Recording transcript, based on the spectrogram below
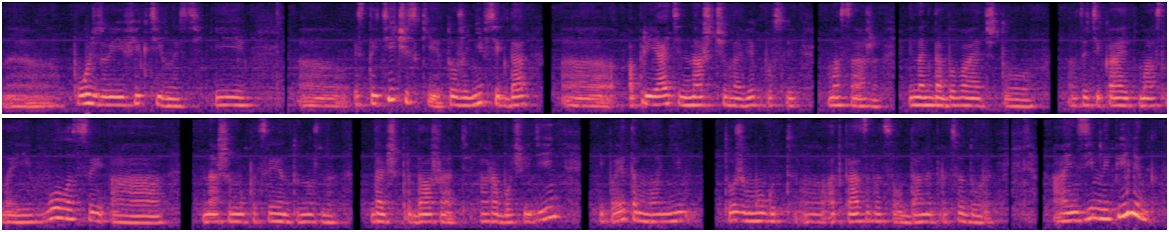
э, пользу и эффективность. И э, эстетически тоже не всегда э, приятен наш человек после массажа. Иногда бывает, что затекает масло и в волосы, а нашему пациенту нужно дальше продолжать рабочий день, и поэтому они тоже могут отказываться от данной процедуры. А энзимный пилинг –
